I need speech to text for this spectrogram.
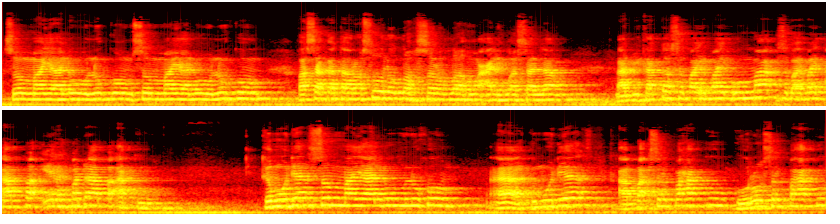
summa yalunukum summa yalunukum pasal kata Rasulullah sallallahu alaihi wasallam Nabi kata sebaik-baik umat, sebaik-baik apa ialah pada apa aku. Kemudian summayaluluhum. Ha, kemudian apa selepas aku, guru selepas aku.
